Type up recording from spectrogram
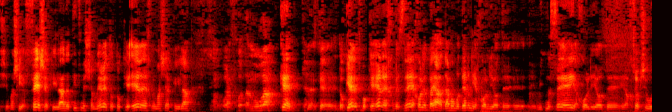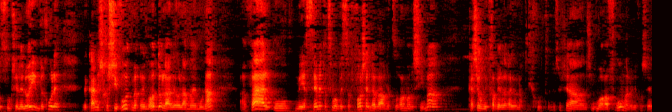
שמה שיפה שהקהילה הדתית משמרת אותו כערך ומה שהקהילה... או לפחות אמורה. כן, כן, דוגלת בו כערך וזה יכול להיות בעיה, האדם המודרני יכול להיות אה, אה, אה, מתנשא, יכול להיות, לחשוב שהוא סוג של אלוהים וכולי, וכאן יש חשיבות מאוד גדולה לעולם האמונה, אבל הוא מיישם את עצמו בסופו של דבר בצורה מרשימה כאשר הוא מתחבר לרעיון הפתיחות. אני חושב שהאנשים כמו הרב פרומן, אני חושב,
